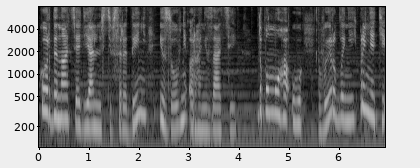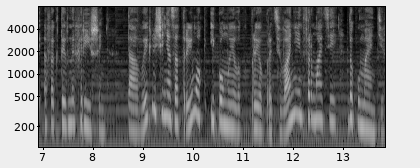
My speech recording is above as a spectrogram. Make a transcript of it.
координація діяльності всередині і зовні організації допомога у виробленні й прийнятті ефективних рішень та виключення затримок і помилок при опрацюванні інформації документів.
